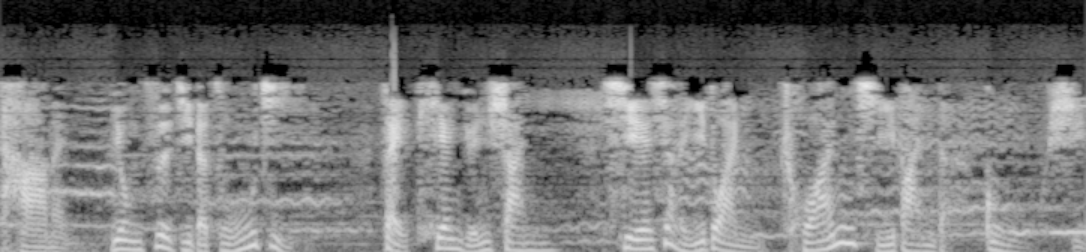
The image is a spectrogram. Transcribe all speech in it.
他们用自己的足迹，在天云山写下了一段传奇般的故事。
